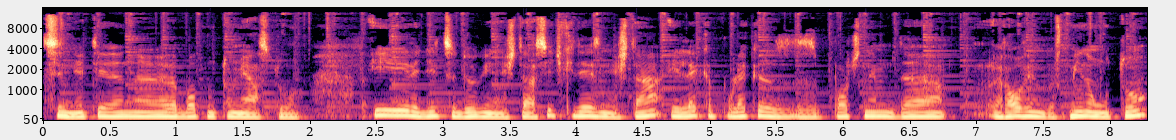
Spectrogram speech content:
синът е на работното място и редица други неща. Всички тези неща и лека по лека да започнем да ровим в миналото,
